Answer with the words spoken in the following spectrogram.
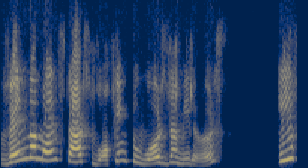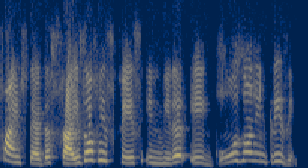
when the man start walking towards the mirrors he finds that the size of his face in mirror A goes on increasing.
